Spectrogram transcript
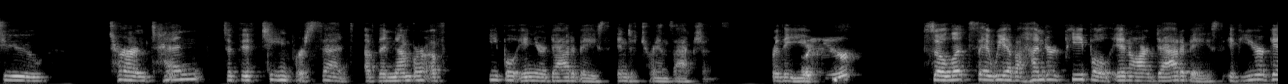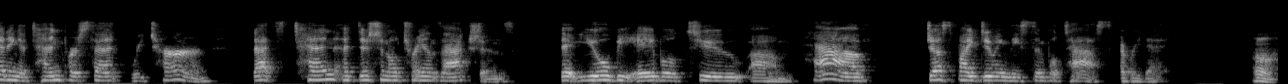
to turn 10 to 15% of the number of people in your database into transactions for the year. So let's say we have 100 people in our database. If you're getting a 10% return, that's 10 additional transactions that you'll be able to um, have just by doing these simple tasks every day. Huh.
